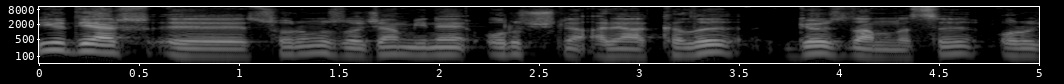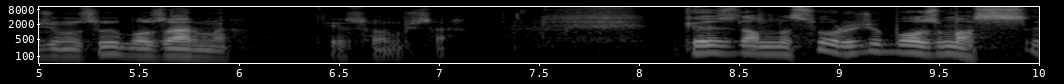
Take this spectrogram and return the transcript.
Bir diğer e, sorumuz hocam yine oruçla alakalı göz damlası orucumuzu bozar mı diye sormuşlar. Göz damlası orucu bozmaz. Ee,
